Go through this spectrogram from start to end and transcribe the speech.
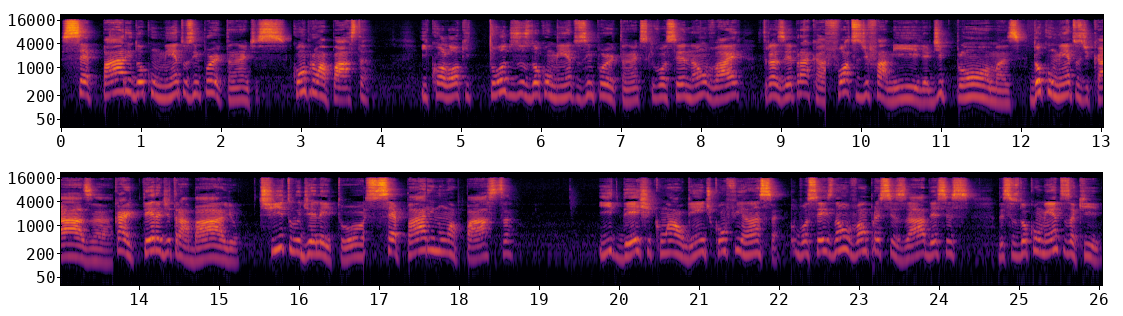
Separe documentos importantes. Compre uma pasta e coloque todos os documentos importantes que você não vai trazer para cá. Fotos de família, diplomas, documentos de casa, carteira de trabalho, título de eleitor. Separe numa pasta e deixe com alguém de confiança. Vocês não vão precisar desses desses documentos aqui.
